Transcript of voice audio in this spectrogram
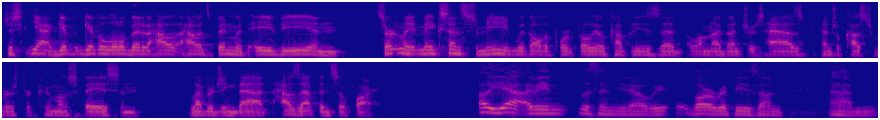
Just yeah, give give a little bit of how how it's been with AV, and certainly it makes sense to me with all the portfolio companies that Alumni Ventures has, potential customers for Kumospace, and leveraging that. How's that been so far? Oh yeah, I mean, listen, you know, we Laura Rippey is on, um,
